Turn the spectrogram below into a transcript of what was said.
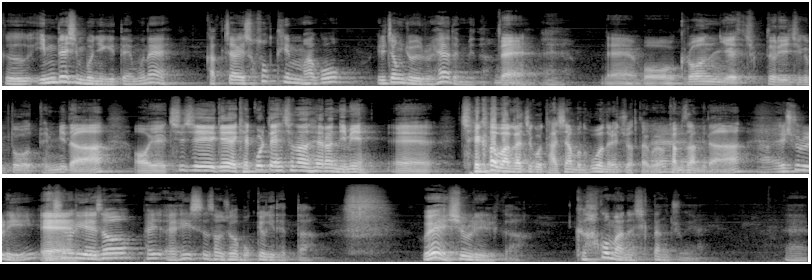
그 임대 신분이기 때문에 각자의 소속팀하고 일정 조율을 해야 됩니다. 네. 예. 네, 뭐 그런 예측들이 지금 또 됩니다. 어, 예, 치직의 개골대 해천한 헤라님이 예, 제가 와가지고 다시 한번 후원을 해주셨다고요. 네. 감사합니다. 아, 애슐리, 예. 애슐리에서 페- 헤이스 선수가 목격이 됐다. 왜 애슐리일까? 그 하고 많은 식당 중에 예,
